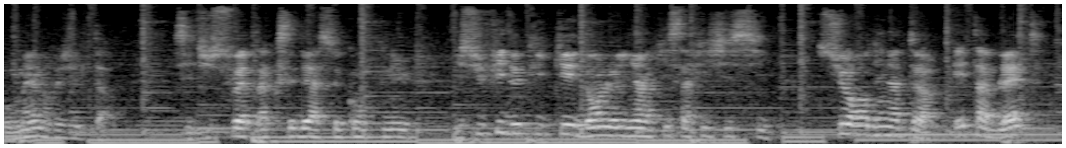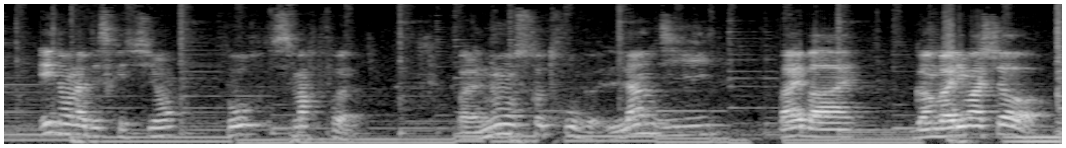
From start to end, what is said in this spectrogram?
au même résultat. Si tu souhaites accéder à ce contenu, il suffit de cliquer dans le lien qui s'affiche ici sur ordinateur et tablette et dans la description pour smartphone. Voilà, nous on se retrouve lundi. Bye bye. Gambarimashou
